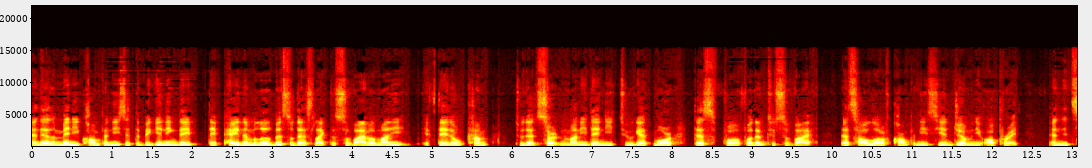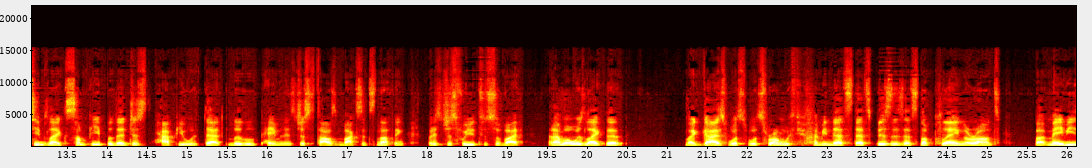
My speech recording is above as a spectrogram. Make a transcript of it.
and then many companies at the beginning they they pay them a little bit. So that's like the survival money. If they don't come to that certain money they need to get more. That's for for them to survive. That's how a lot of companies here in germany operate. And it seems like some people they're just happy with that little payment. It's just a thousand bucks. It's nothing but it's just for you to survive. And i'm always like that like guys what's what's wrong with you? I mean that's that's business. That's not playing around but maybe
